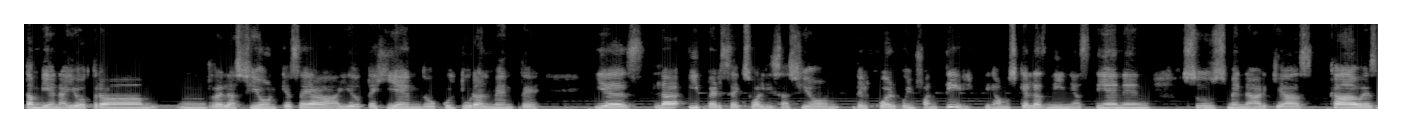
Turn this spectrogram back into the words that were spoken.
también hay otra mm, relación que se ha ido tejiendo culturalmente y es la hipersexualización del cuerpo infantil. Digamos que las niñas tienen sus menarquias cada vez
